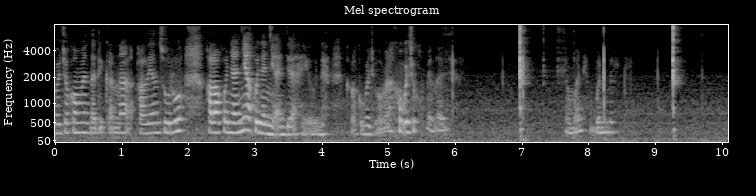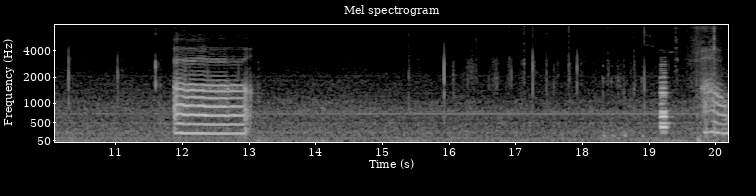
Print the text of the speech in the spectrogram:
baca komen tadi karena kalian suruh. Kalau aku nyanyi aku nyanyi aja. Ya udah kalau aku baca komen aku baca komen aja. Yang mana yang bener Eh, Oh.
